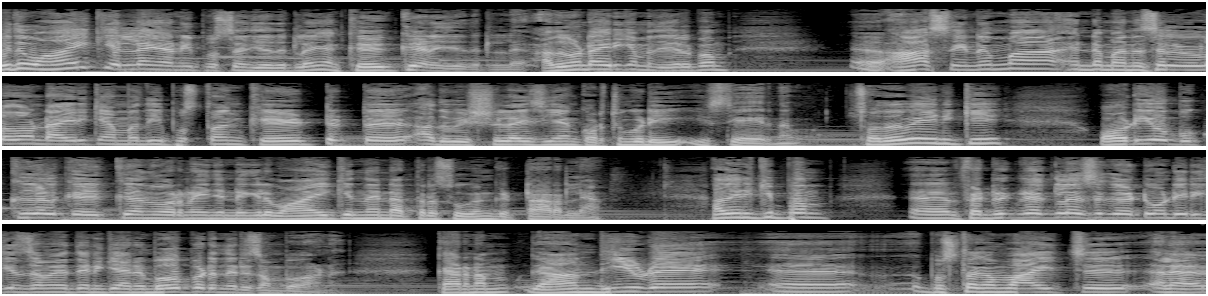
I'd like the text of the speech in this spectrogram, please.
ഇത് വായിക്കല്ല ഞാൻ ഈ പുസ്തകം ചെയ്തിട്ടുള്ളത് ഞാൻ കേൾക്കുകയാണ് ചെയ്തിട്ടുള്ളത്. അതുകൊണ്ടായിരിക്കാം മതി. ചിലപ്പം ആ സിനിമ എന്റെ മനസ്സിലുള്ളതുകൊണ്ടായിരിക്കാം മതി ഈ പുസ്തകം കേട്ടിട്ട് അത് വിഷ്വലൈസ് ചെയ്യാൻ കുറച്ചും കൂടി ഈസി ആയിരുന്നു സ്വതവേ എനിക്ക് ഓഡിയോ ബുക്കുകൾ കേൾക്കുക എന്ന് പറഞ്ഞു കഴിഞ്ഞിട്ടുണ്ടെങ്കിൽ വായിക്കുന്നതിന്റെ അത്ര സുഖം കിട്ടാറില്ല. അതെനിക്കിപ്പം ഫെഡറിക് ഡഗ്ലസ് കേട്ടുകൊണ്ടിരിക്കുന്ന സമയത്ത് എനിക്ക് അനുഭവപ്പെടുന്നൊരു സംഭവമാണ്. കാരണം ഗാന്ധിയുടെ പുസ്തകം വായിച്ച് അല്ല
